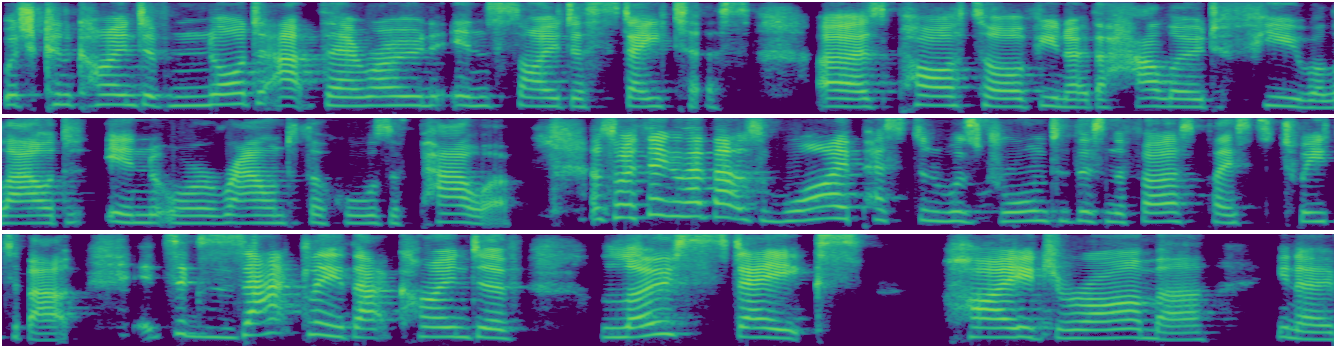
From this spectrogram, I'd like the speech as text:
which can kind of nod at their own insider status uh, as part of, you know, the hallowed few allowed in or around the halls of power. And so I think that that's why Peston was drawn to this in the first place to tweet about. It's exactly that kind of low stakes, high drama you know,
